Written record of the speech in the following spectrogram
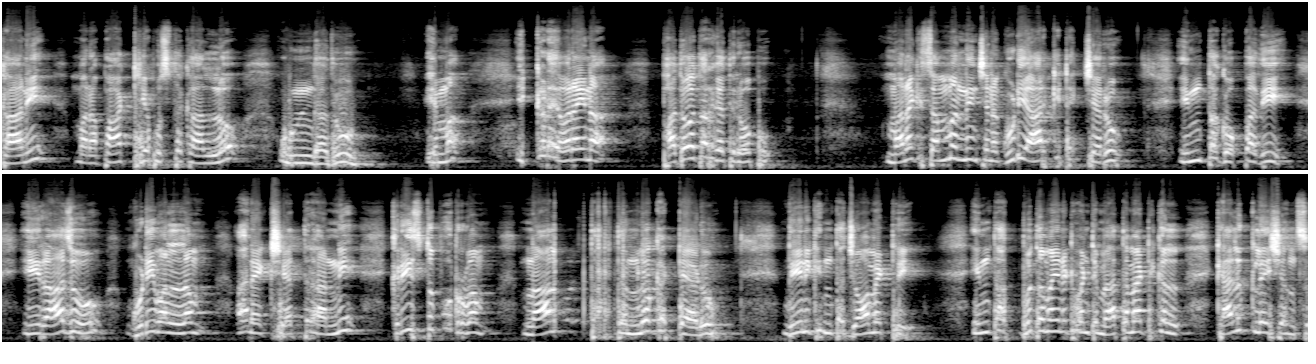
కానీ మన పాఠ్య పుస్తకాల్లో ఉండదు. ఏమ్మా ఇక్కడ ఎవరైనా పదో తరగతి లోపు మనకి సంబంధించిన గుడి ఆర్కిటెక్చరు ఇంత గొప్పది. ఈ రాజు గుడివల్లం అనే క్షేత్రాన్ని క్రీస్తు పూర్వం నాలుగో శతాబ్దంలో కట్టాడు. దీనికి ఇంత జామెట్రీ ఇంత అద్భుతమైనటువంటి మ్యాథమెటికల్ క్యాలిక్యులేషన్స్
